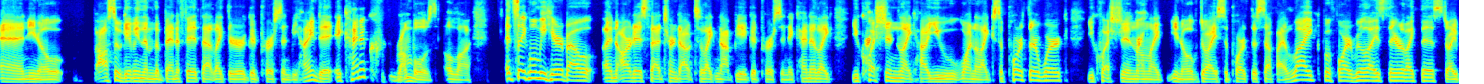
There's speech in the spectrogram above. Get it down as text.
and you know also giving them the benefit that like they're a good person behind it, it kind of mm-hmm. crumbles along. It's like when we hear about an artist that turned out to like not be a good person, it kind of like you question like how you want to like support their work. You question on like, you know, do I support the stuff I like before I realize they're like this? Do I,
